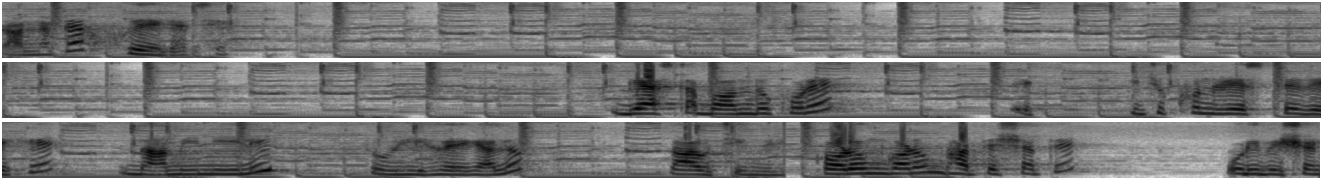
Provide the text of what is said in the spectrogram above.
রান্নাটা হয়ে গেছে। গ্যাসটা বন্ধ করে কিছুক্ষণ রেস্টে রেখে নামিয়ে নিলেই তৈরি হয়ে গেল লাউ চিংড়ি। গরম গরম ভাতের সাথে পরিবেশন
